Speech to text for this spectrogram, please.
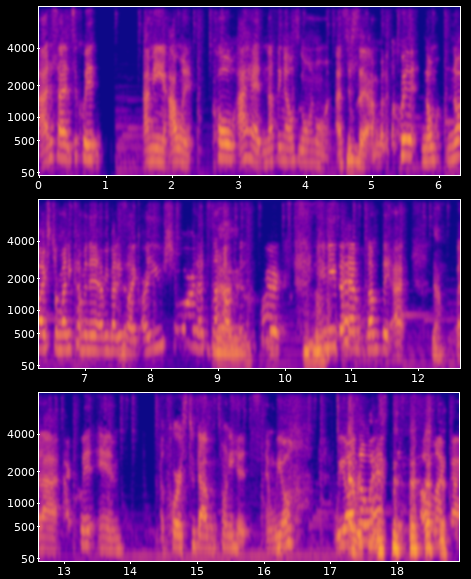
I decided to quit. I mean, I went cold. I had nothing else going on. I just mm-hmm. said, I'm gonna quit. No, no extra money coming in. Everybody's yeah. like, "Are you sure that's not yeah, how this works? Mm-hmm. You need to have something." I, yeah. But I, I quit, and of course, 2020 hits, and we all we all Everything. know what happened. oh my gosh.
